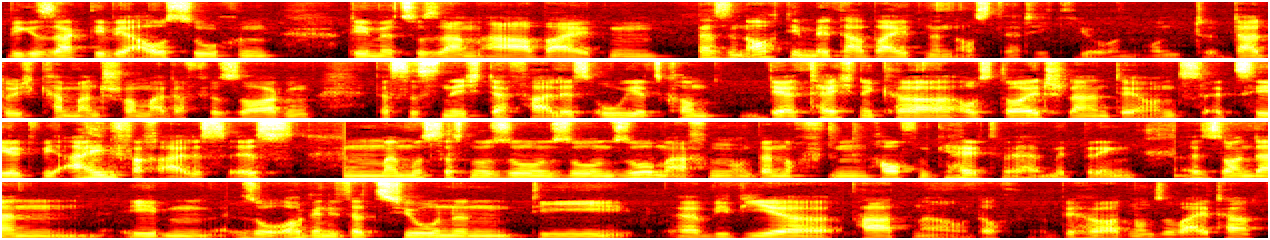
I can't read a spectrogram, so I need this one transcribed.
wie gesagt, die wir aussuchen, denen wir zusammenarbeiten, da sind auch die Mitarbeitenden aus der Region. Und dadurch kann man schon mal dafür sorgen, dass es nicht der Fall ist, oh, jetzt kommt der Techniker aus Deutschland, der uns erzählt, wie einfach alles ist. Man muss das nur so und so und so machen und dann noch einen Haufen Geld äh, mitbringen, sondern eben so Organisationen, die äh, wie wir, Partner und auch Behörden und so weiter,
